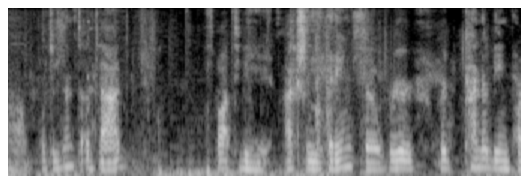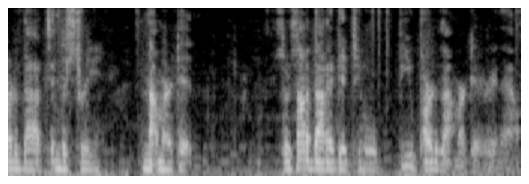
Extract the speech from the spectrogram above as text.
um, which isn't a bad spot to be actually hitting, so we're, we're kind of being part of that industry, in that market. So it's not a bad idea to be part of that market right now.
